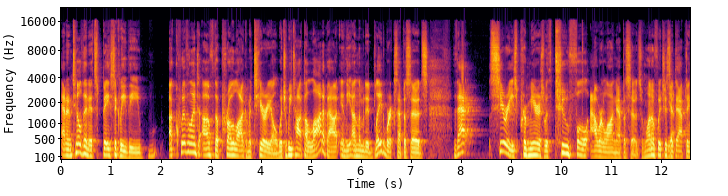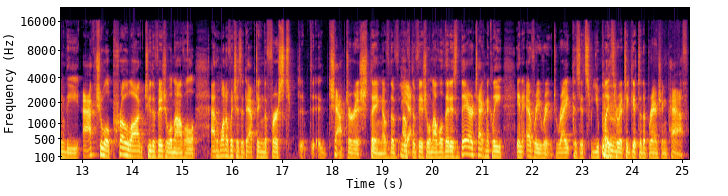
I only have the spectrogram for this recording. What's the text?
And until then, it's basically the equivalent of the prologue material, which we talked a lot about in the Unlimited Blade Works episodes, that series premieres with two full hour long episodes, one of which is yes. adapting the actual prologue to the visual novel, and one of which is adapting the first uh, chapter ish thing of the of yeah. the visual novel that is there technically in every route, right? Because it's you play mm-hmm. through it to get to the branching path.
